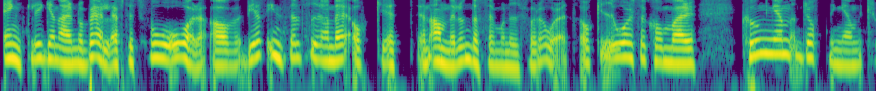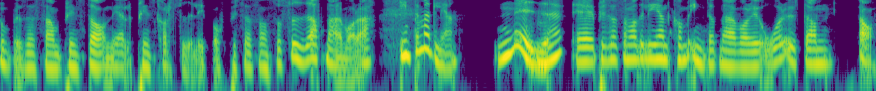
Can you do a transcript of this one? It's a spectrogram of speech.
äntligen är Nobel efter två år av dels inställt firande och ett, en annorlunda ceremoni förra året. Och i år så kommer kungen, drottningen, kronprinsessan, prins Daniel, prins Carl Philip och prinsessan Sofia att närvara. Inte Madeleine? Nej, Nej. Eh, prinsessan Madeleine kommer inte att närvara i år utan ja,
